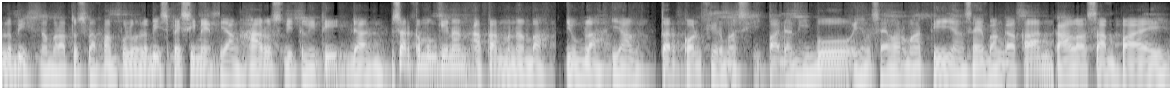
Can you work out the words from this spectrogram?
lebih, 680 lebih spesimen yang harus diteliti dan besar kemungkinan akan menambah jumlah yang terkonfirmasi. Pak dan Ibu yang saya hormati, yang saya banggakan, kalau sampai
